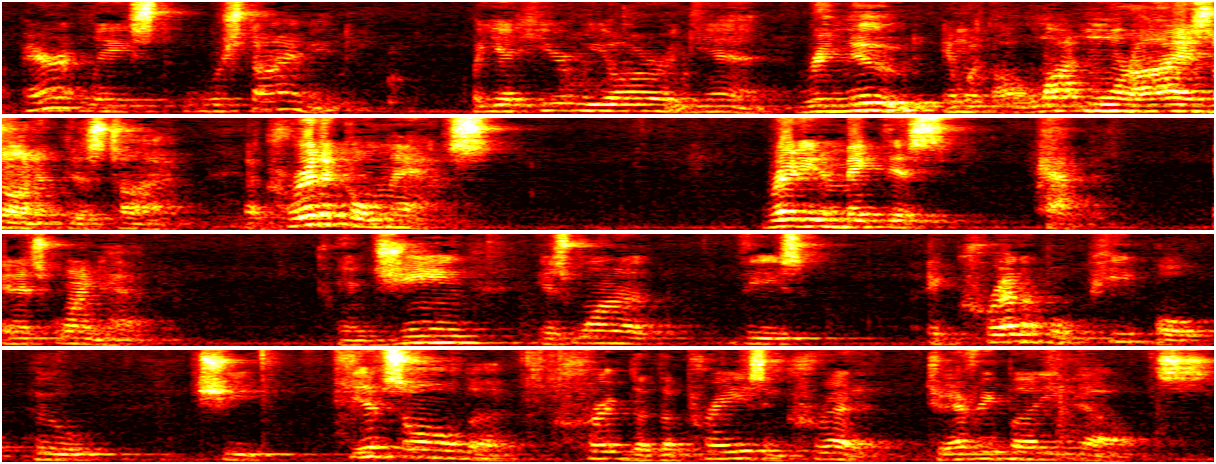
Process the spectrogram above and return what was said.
apparently st we're stymied. But yet here we are again, renewed and with a lot more eyes on it this time. A critical mass, ready to make this happen. And it's going to happen. And Jeane is one of these incredible people who she gives all the, the, the praise and credit to everybody else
